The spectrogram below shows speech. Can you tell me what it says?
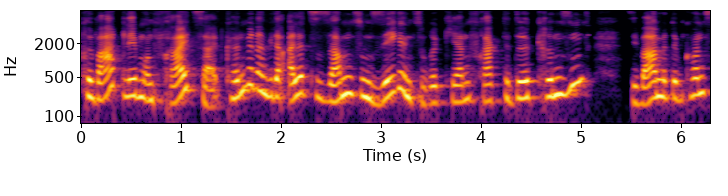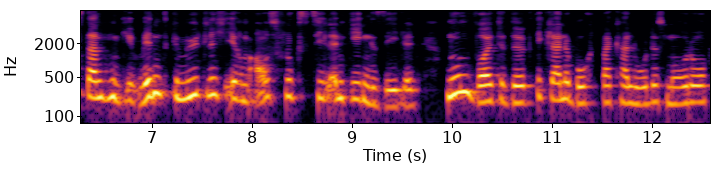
Privatleben und Freizeit, können wir dann wieder alle zusammen zum Segeln zurückkehren? fragte Dirk grinsend. Sie war mit dem konstanten Wind gemütlich ihrem Ausflugsziel entgegengesegelt. Nun wollte Dirk die kleine Bucht bei Calo des Moro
